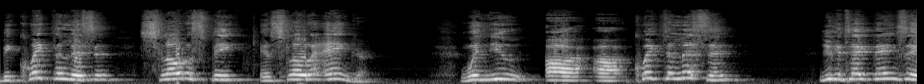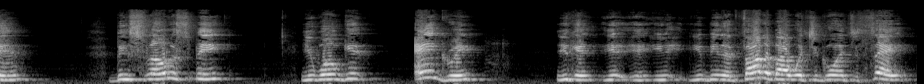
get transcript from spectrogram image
be quick to listen, slow to speak, and slow to anger. When you are, are quick to listen, you can take things in, be slow to speak, you won't get angry, you can you you you, you be thought about what you're going to say,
